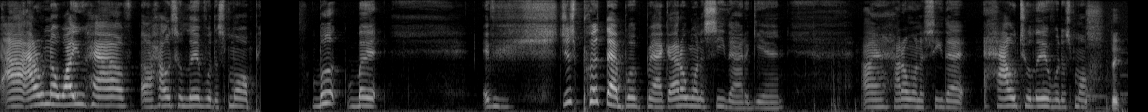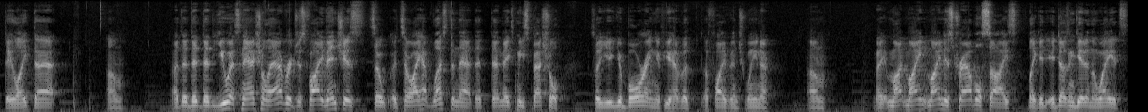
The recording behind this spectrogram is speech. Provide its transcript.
I, I don't know why you have uh, How to Live with a Small book, but if you just put that book back, I don't want to see that again. I I don't want to see that How to Live with a Small. They, they like that. Um, uh, the, the, the U.S. national average is five inches, so so I have less than that. That that makes me special. So you, you're boring if you have a, a five inch wiener. Um, my, mine mine is travel size. Like it, it doesn't get in the way. It's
